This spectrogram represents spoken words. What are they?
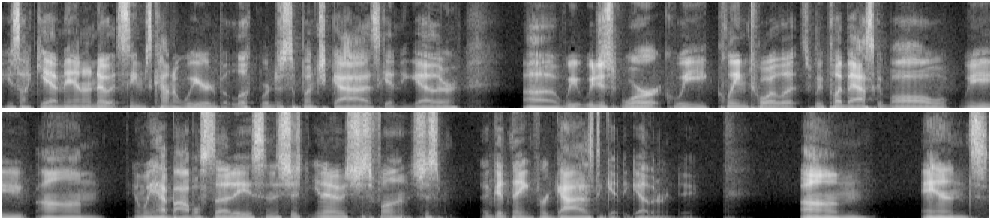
he's like, "Yeah, man, I know it seems kind of weird, but look, we're just a bunch of guys getting together. Uh, we we just work, we clean toilets, we play basketball, we um, and we have Bible studies, and it's just you know it's just fun. It's just a good thing for guys to get together and do. Um, and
